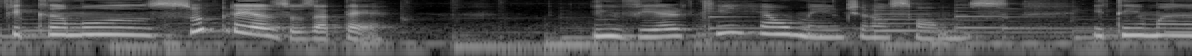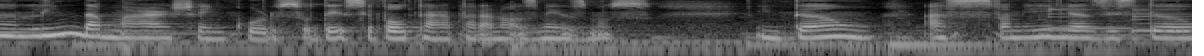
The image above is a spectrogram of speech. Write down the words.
ficamos surpresos até em ver quem realmente nós somos. E tem uma linda marcha em curso desse voltar para nós mesmos. Então, as famílias estão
